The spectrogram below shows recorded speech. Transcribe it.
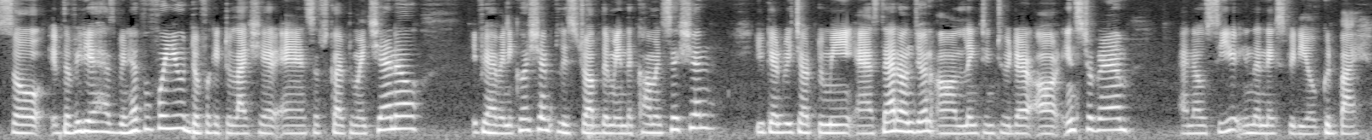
so if the video has been helpful for you don't forget to like share and subscribe to my channel. If you have any question please drop them in the comment section. You can reach out to me as thatanjan on LinkedIn Twitter or Instagram. And I'll see you in the next video. Goodbye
